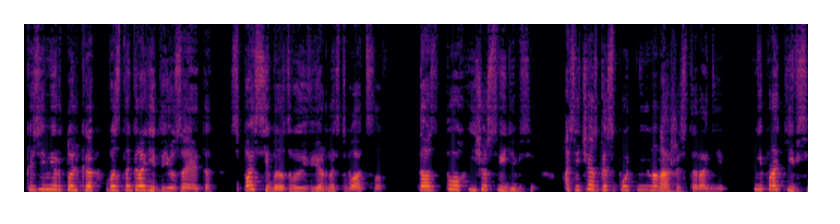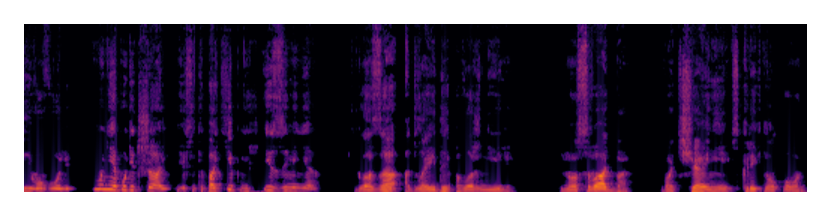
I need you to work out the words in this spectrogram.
Казимир только вознаградит ее за это. Спасибо за твою верность, Вацлав. Даст Бог, еще свидимся. А сейчас Господь не на нашей стороне. Не протився его воле. Мне будет жаль, если ты погибнешь из-за меня. Глаза Адлоиды повлажнили. Но свадьба! В отчаянии вскрикнул он.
